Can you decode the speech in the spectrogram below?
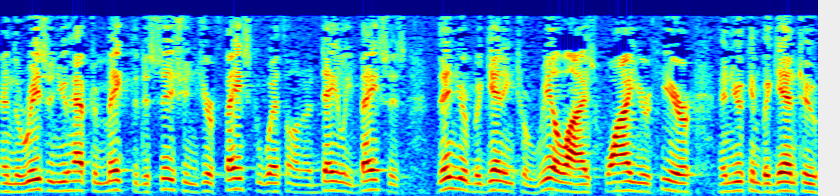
and the reason you have to make the decisions you're faced with on a daily basis, then you're beginning to realize why you're here and you can begin to,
